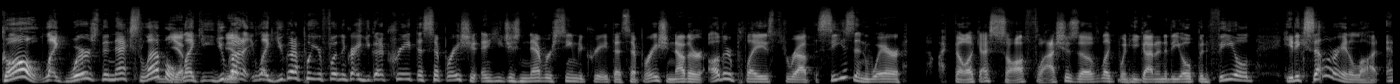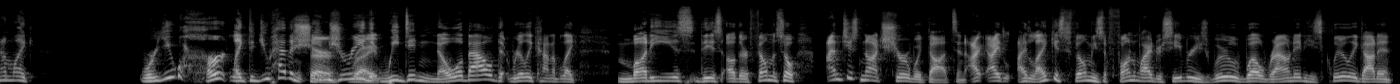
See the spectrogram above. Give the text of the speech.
go like where's the next level yep. like you yep. gotta like you gotta put your foot in the ground you gotta create that separation and he just never seemed to create that separation now there are other plays throughout the season where i felt like i saw flashes of like when he got into the open field he'd accelerate a lot and i'm like were you hurt like did you have an sure, injury right. that we didn't know about that really kind of like muddies this other film. And so I'm just not sure with Dotson. I, I, I like his film. He's a fun wide receiver. He's really well rounded. He's clearly got an,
